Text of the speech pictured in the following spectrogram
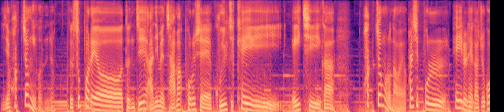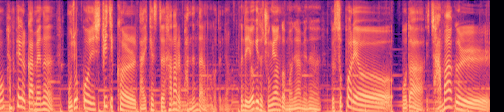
이제 확정이거든요. 그 슈퍼레어든지 아니면 자막 포르쉐 917 KH가 확정으로 나와요. 80불 페이를 해가지고 한 팩을 까면은 무조건 피지컬 다이캐스트 하나를 받는다는 거거든요. 근데 여기서 중요한 건 뭐냐면은 그 슈퍼레어보다 자막을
